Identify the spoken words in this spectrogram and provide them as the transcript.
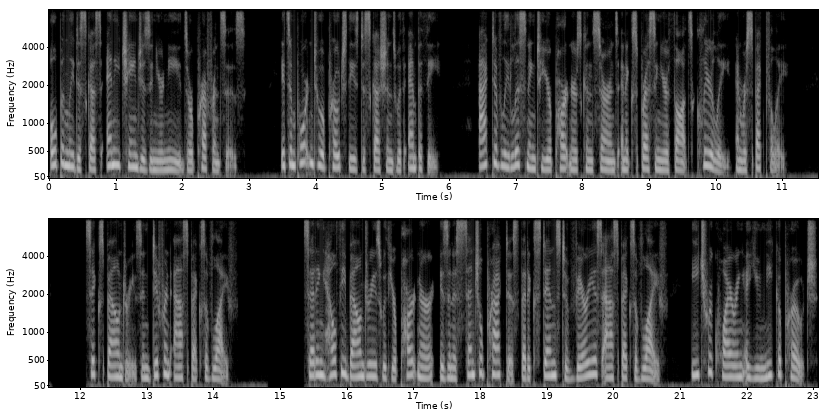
openly discuss any changes in your needs or preferences. It's important to approach these discussions with empathy, actively listening to your partner's concerns and expressing your thoughts clearly and respectfully. 6. Boundaries in different aspects of life. Setting healthy boundaries with your partner is an essential practice that extends to various aspects of life, each requiring a unique approach.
